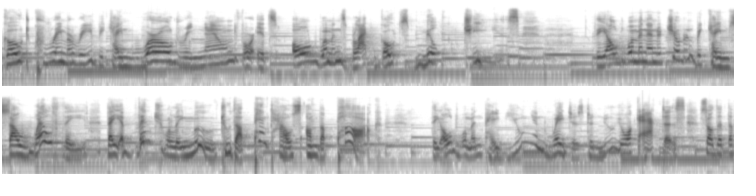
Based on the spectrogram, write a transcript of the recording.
Goat Creamery became world renowned for its old woman's black goat's milk cheese. The old woman and her children became so wealthy, they eventually moved to the penthouse on the park. The old woman paid union wages to New York actors so that the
